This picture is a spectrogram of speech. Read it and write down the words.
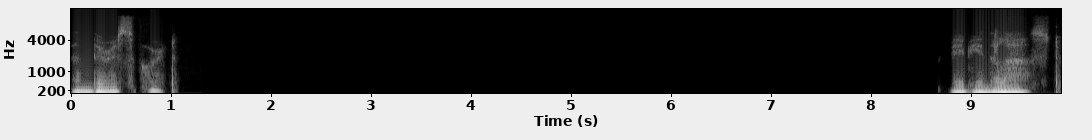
And there is support. Maybe in the last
